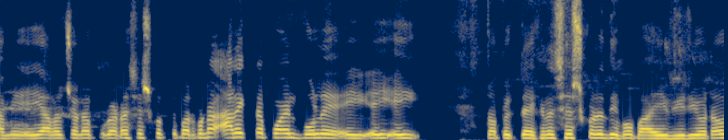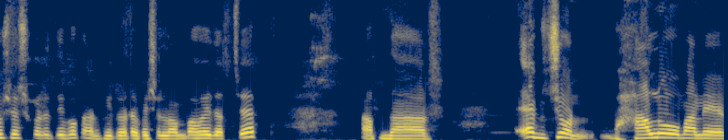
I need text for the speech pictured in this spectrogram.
আমি এই আলোচনা পুরাটা শেষ করতে পারব না। আরেকটা পয়েন্ট বলে এই এই এই টপিকটা এখানে শেষ করে দিব বা এই ভিডিওটাও শেষ করে দিব, কারণ ভিডিওটা বেশি লম্বা হয়ে যাচ্ছে। আপনার একজন ভালো মানের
